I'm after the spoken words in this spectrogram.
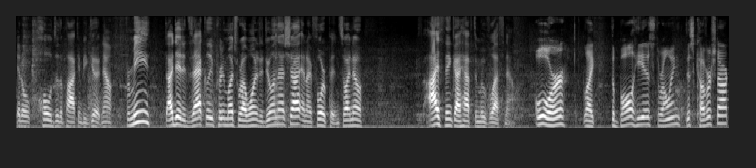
it'll hold to the pocket and be good. Now, for me, I did exactly pretty much what I wanted to do on that shot, and I four pin. So I know I think I have to move left now. Or, like, the ball he is throwing, this cover stock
